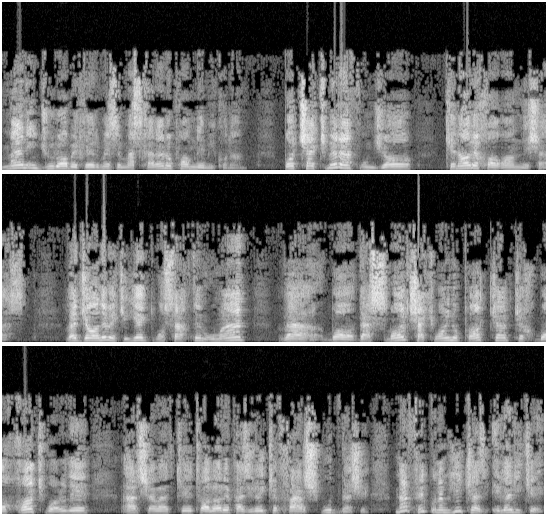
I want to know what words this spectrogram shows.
من این جوراب قرمز مسخره رو پام نمی کنم با چکمه رفت اونجا کنار خاقان نشست. و جالبه که یک مستخدم اومد و با دستمال چکمه اینو پاک کرد که با خاک وارد عرض شود که تالار پذیرایی که فرش بود نشه. من فکر کنم یکی از عللی که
